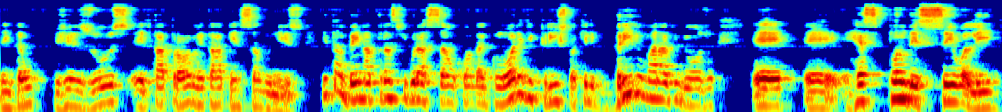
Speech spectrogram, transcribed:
Então Jesus, ele tá, provavelmente estava pensando nisso. E também na transfiguração, quando a glória de Cristo, aquele brilho maravilhoso, é, é, resplandeceu ali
